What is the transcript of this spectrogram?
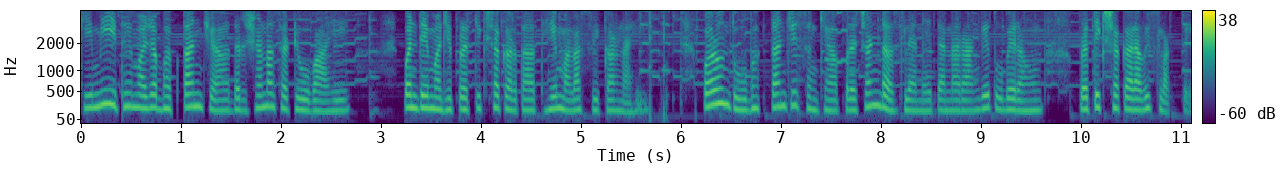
की मी इथे माझ्या भक्तांच्या दर्शनासाठी उभा आहे पण ते माझी प्रतीक्षा करतात हे मला स्वीकार नाही. परंतु भक्तांची संख्या प्रचंड असल्याने त्यांना रांगेत उभे राहून प्रतीक्षा करावीच लागते.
